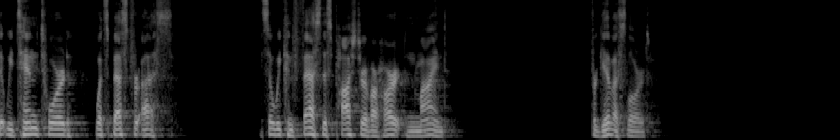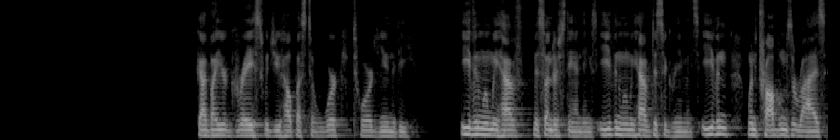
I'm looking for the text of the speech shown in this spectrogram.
that we tend toward what's best for us. So we confess this posture of our heart and mind. Forgive us, Lord. God, by your grace, would you help us to work toward unity, even when we have misunderstandings, even when we have disagreements, even when problems arise,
